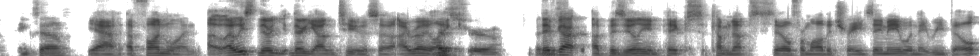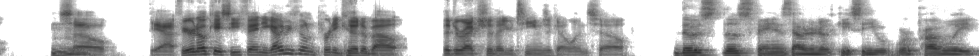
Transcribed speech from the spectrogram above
I think so. yeah, a fun one. At least they're they're young too, so I really like. That's true. That They've got a bazillion picks coming up still from all the trades they made when they rebuilt. true. Mhm. So yeah, if you're an OKC fan, you got to be feeling pretty good about the direction that your team's going. So those those fans down in OKC were probably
